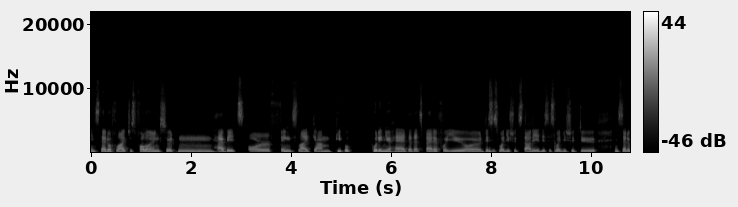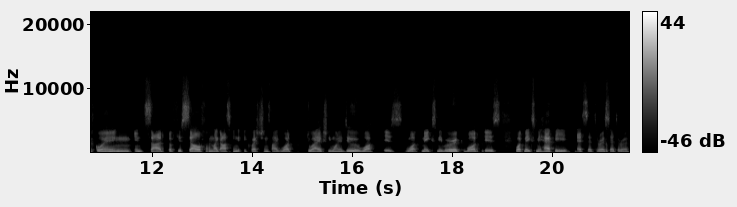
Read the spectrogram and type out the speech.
instead of like just following certain habits or things like um, people put in your head that that's better for you or this is what you should study this is what you should do instead of going inside of yourself and like asking the questions like what do i actually want to do? What is what makes me work? What is what makes me happy? etc etc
